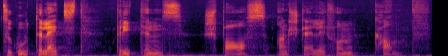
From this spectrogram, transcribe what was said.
zu guter Letzt, drittens, Spaß anstelle von Kampf.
